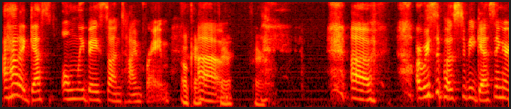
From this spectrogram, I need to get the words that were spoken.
I had a guess only based on time frame. Okay, Um, fair, fair. Uh, are we supposed to be guessing or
